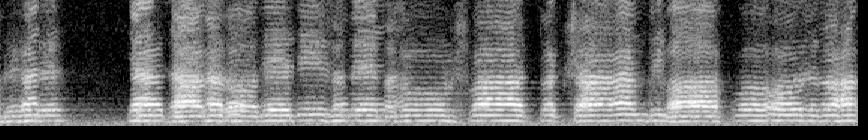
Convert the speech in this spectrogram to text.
बृहत् यजानरोदेति सते तनूष्वात्वक्षांसि बाह्वो ऋतः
